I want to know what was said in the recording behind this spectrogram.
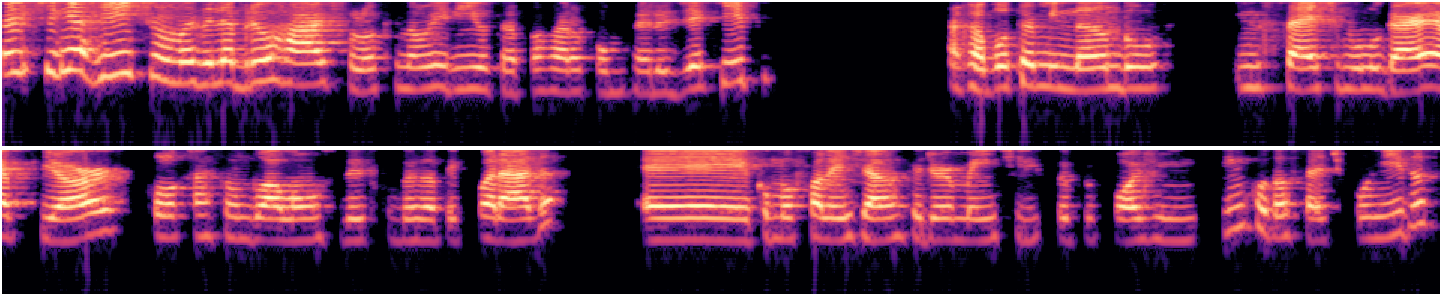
Ele tinha ritmo, mas ele abriu o hard, falou que não iria ultrapassar o companheiro de equipe. Acabou terminando em sétimo lugar, é a pior colocação do Alonso desde o começo da temporada. É, como eu falei já anteriormente, ele foi para o pódio em cinco das sete corridas.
